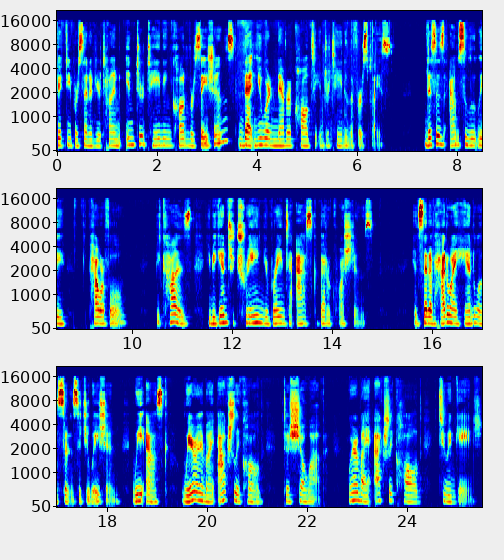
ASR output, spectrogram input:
50% of your time entertaining conversations that you were never called to entertain in the first place. This is absolutely powerful because you begin to train your brain to ask better questions. Instead of how do I handle a certain situation, we ask, where am I actually called to show up? Where am I actually called to engage?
